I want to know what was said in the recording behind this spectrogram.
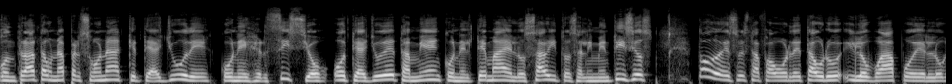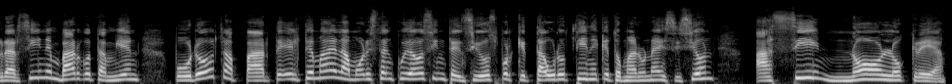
contrata a una persona que te ayude con ejercicio o te ayude también con el tema de los hábitos alimenticios. Todo eso está a favor de Tauro y lo va a poder lograr. Sin embargo, también por otra parte, el tema del amor está en cuidados intensivos porque Tauro tiene que tomar una decisión así no lo crea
